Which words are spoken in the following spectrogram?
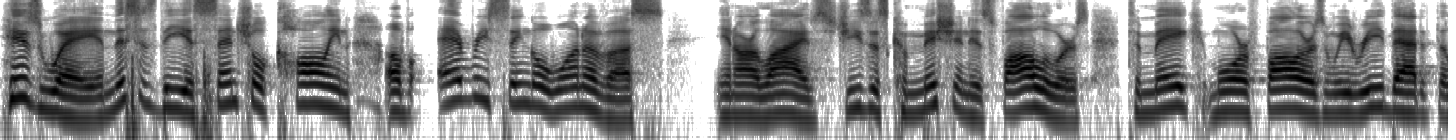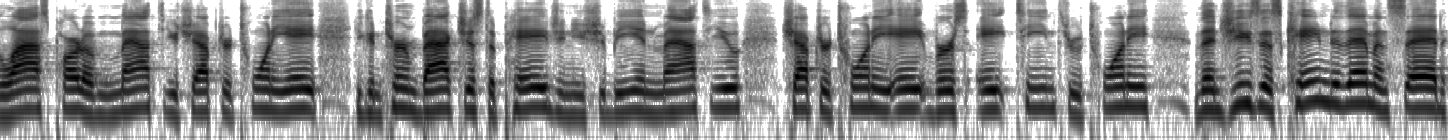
His way. And this is the essential calling of every single one of us in our lives. Jesus commissioned his followers to make more followers. And we read that at the last part of Matthew chapter 28. You can turn back just a page and you should be in Matthew chapter 28, verse 18 through 20. Then Jesus came to them and said,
